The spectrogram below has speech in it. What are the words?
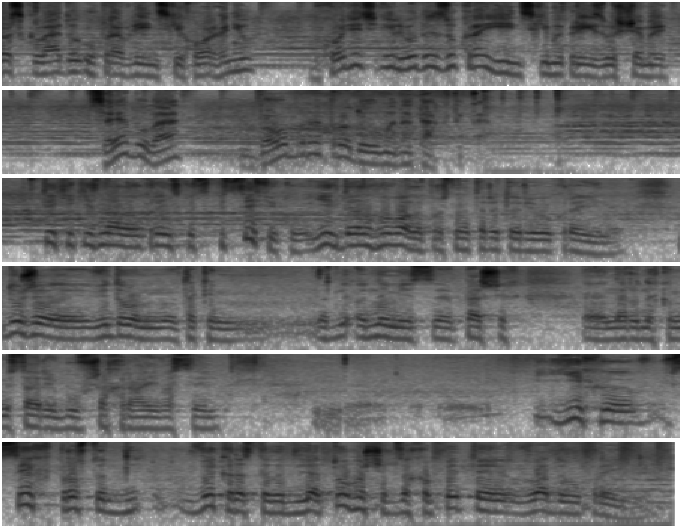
До складу управлінських органів входять і люди з українськими прізвищами. Це була добре продумана тактика. Тих, які знали українську специфіку, їх делегували просто на територію України. Дуже відомим таким одним із перших е, народних комісарів був Шахрай Василь. Е, Їх е, всіх просто використали для того, щоб захопити владу в Україні.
